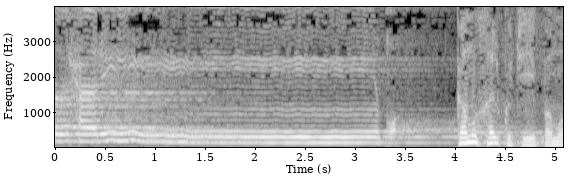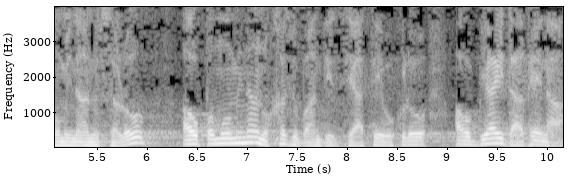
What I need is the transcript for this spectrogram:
الحريق کم خلکو چې په مؤمنانو سړو او په مؤمنانو خزو باندې زیاتې وکړو او بیا یې دا غینا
